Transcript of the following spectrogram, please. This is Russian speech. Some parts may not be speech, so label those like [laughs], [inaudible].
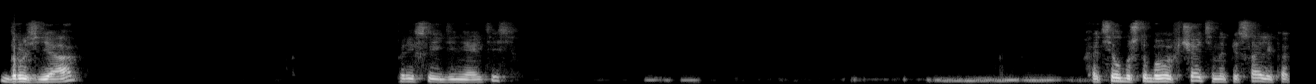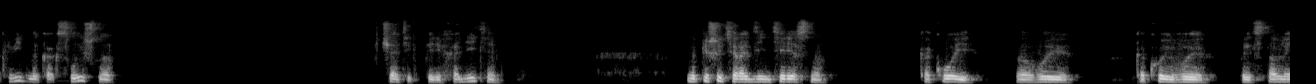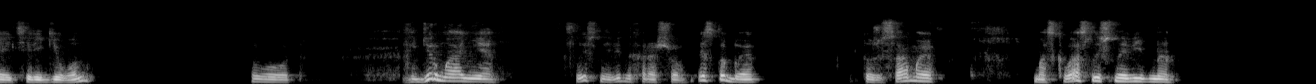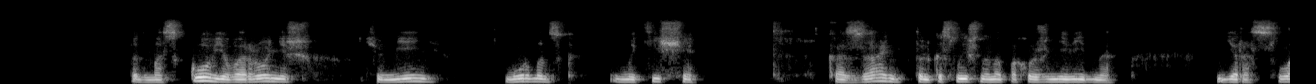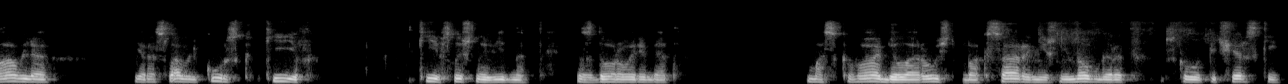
Друзья, присоединяйтесь. Хотел бы, чтобы вы в чате написали, как видно, как слышно. В чатик переходите. Напишите ради интересно, какой вы, какой вы представляете регион. Вот. Германия. Слышно и видно хорошо. СПБ. То же самое. Москва слышно и видно. Подмосковье, Воронеж, Тюмень, Мурманск, Мытище, Казань. Только слышно, но, похоже, не видно. Ярославля, Ярославль, Курск, Киев. Киев слышно видно. Здорово, ребят. Москва, Беларусь, Баксары, Нижний Новгород, Псково-Печерский,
